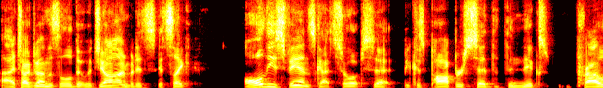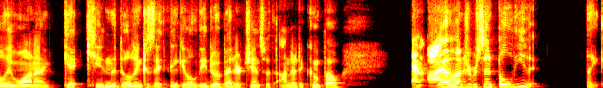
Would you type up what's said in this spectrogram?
I talked about this a little bit with John, but it's it's like all these fans got so upset because Popper said that the Knicks probably want to get Kidd in the building because they think it'll lead to a better chance with Antetokounmpo, and I 100% believe it. Like,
